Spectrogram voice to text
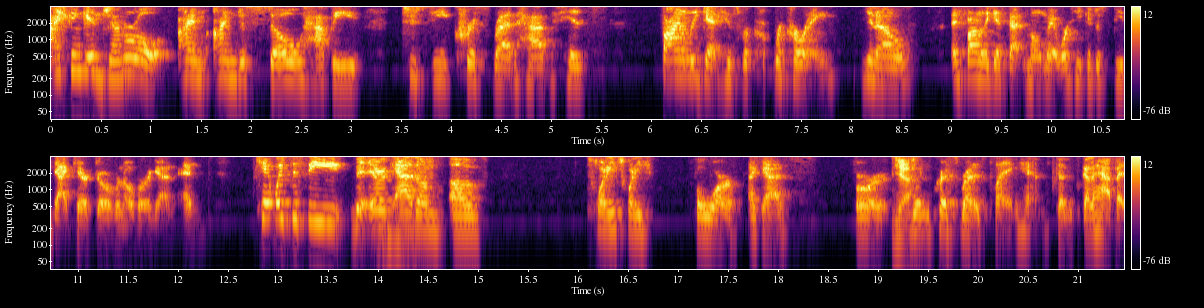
I think in general, I'm I'm just so happy to see Chris Redd have his finally get his rec- recurring, you know, and finally get that moment where he can just be that character over and over again. And can't wait to see the Eric Adams of 2024, I guess, for yeah. when Chris Redd is playing him because it's going to happen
